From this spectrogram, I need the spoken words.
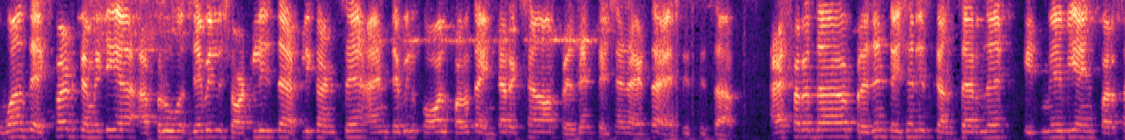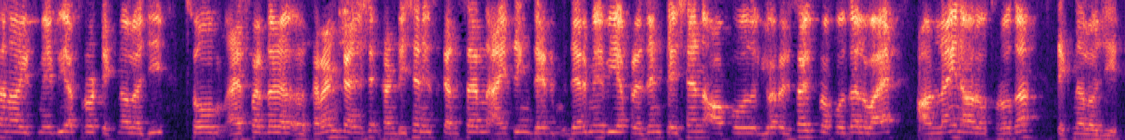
once the expert committee uh, approve, they will shortlist the applicants uh, and they will call for the interaction or presentation at the SSSR as far as the presentation is concerned, it may be in person or it may be through technology. So, as far the uh, current condition is concerned, I think there there may be a presentation of uh, your research proposal via online or through the technology.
